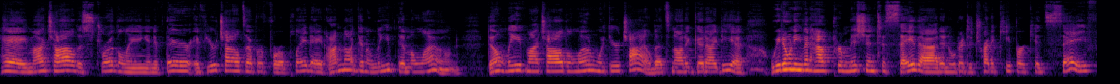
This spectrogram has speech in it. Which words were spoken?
hey my child is struggling and if they're if your child's over for a play date i'm not going to leave them alone don't leave my child alone with your child. That's not a good idea. We don't even have permission to say that in order to try to keep our kids safe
